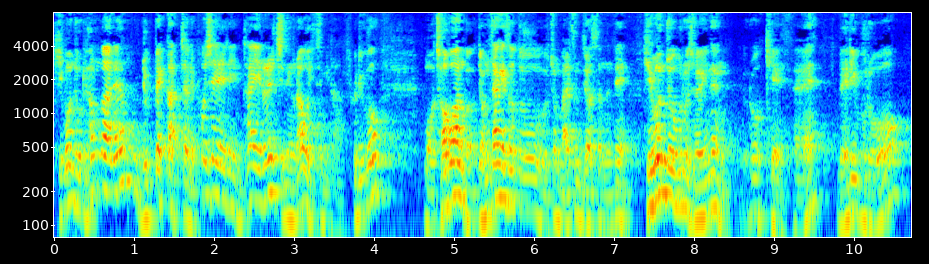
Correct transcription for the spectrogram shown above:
기본적으로 현관은 600각짜리 포쉐린 타일을 진행을 하고 있습니다. 그리고 뭐 저번 영상에서도 좀 말씀드렸었는데 기본적으로 저희는 이렇게 네, 매립으로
